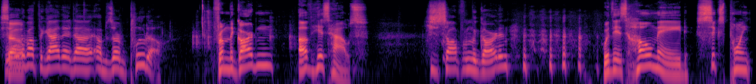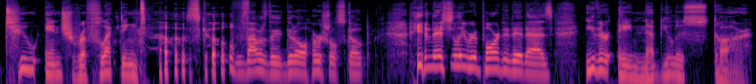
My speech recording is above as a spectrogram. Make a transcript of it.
So, what about the guy that uh, observed Pluto? from the garden of his house, He saw it from the garden. with his homemade 6.2 inch reflecting telescope, that was the good old Herschel scope. he initially reported it as either a nebulous star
